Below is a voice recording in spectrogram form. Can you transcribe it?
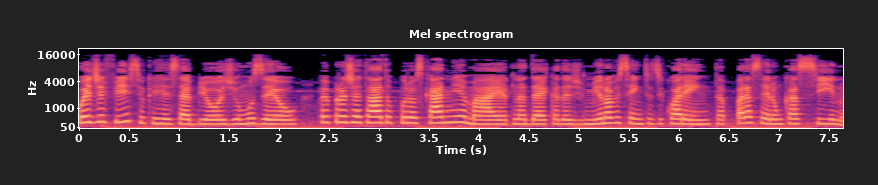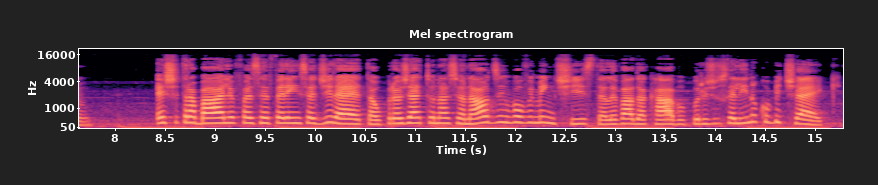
O edifício que recebe hoje o museu foi projetado por Oscar Niemeyer na década de 1940 para ser um cassino. Este trabalho faz referência direta ao projeto nacional desenvolvimentista levado a cabo por Juscelino Kubitschek,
